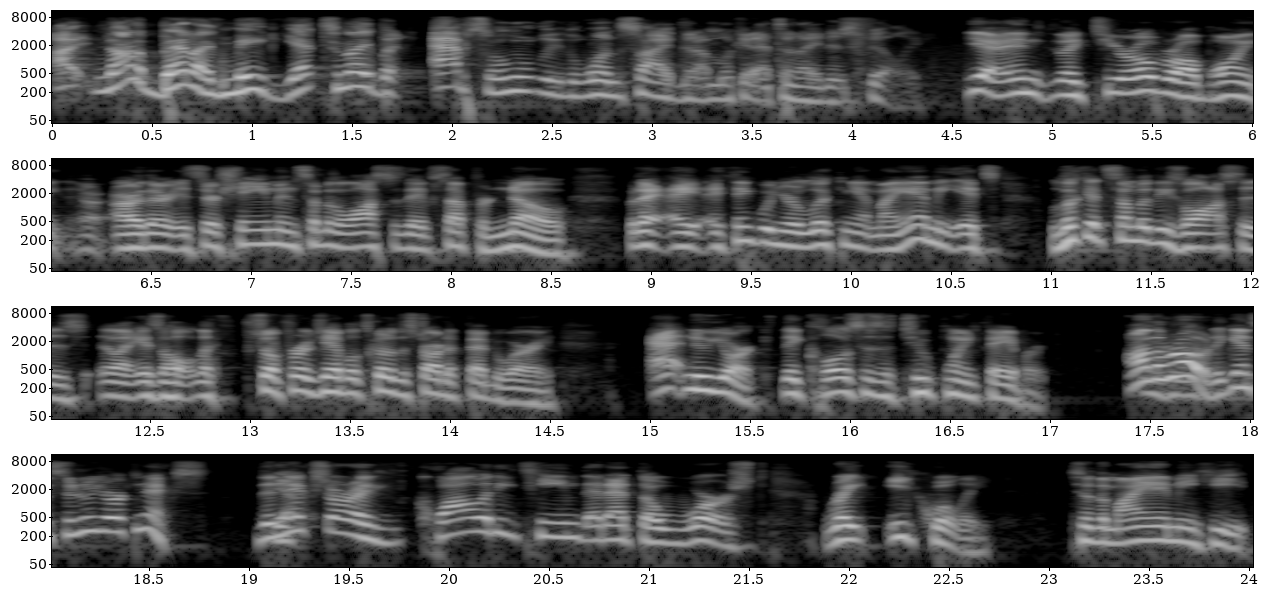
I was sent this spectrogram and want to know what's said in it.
I not a bet I've made yet tonight, but absolutely the one side that I'm looking at tonight is Philly. Yeah, and like to your overall point, are- there is there shame in some of the losses they've suffered? No, but I, I- I think when you're looking at Miami, it's look at some of these losses like as a whole. Like so, for example, let's go to the start of February at New York. They close as a two point favorite on the mm-hmm. road against the New York Knicks. The Yep. Knicks are a quality team that at the worst rate equally to the Miami Heat,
